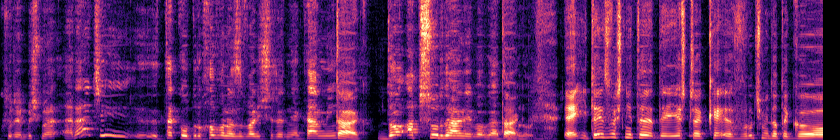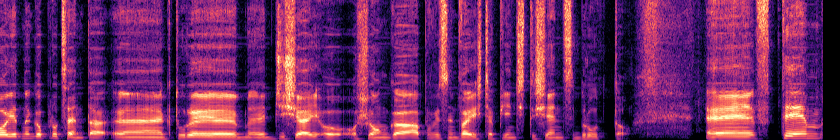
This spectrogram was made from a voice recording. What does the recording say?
których byśmy raczej e, taką druchowo nazywali średniakami, Tak. do absurdalnie bogatych Tak. ludzi. E, I to jest właśnie te, jeszcze, wróćmy do tego 1%, e, który e, dzisiaj osiąga powiedzmy 25 tysięcy brutto. E, W tym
